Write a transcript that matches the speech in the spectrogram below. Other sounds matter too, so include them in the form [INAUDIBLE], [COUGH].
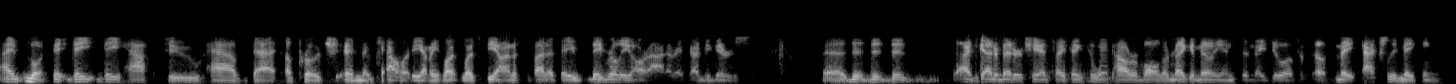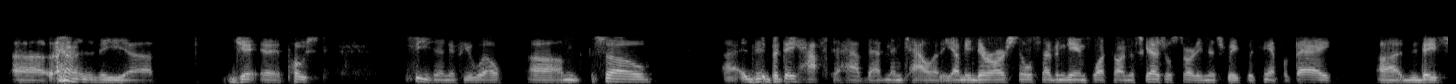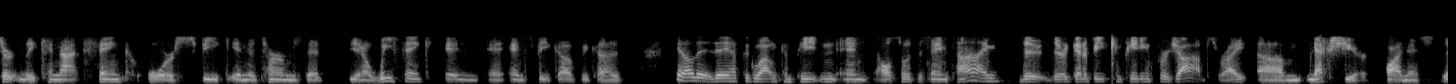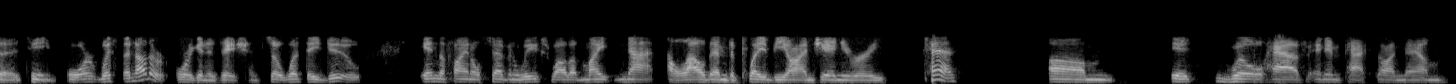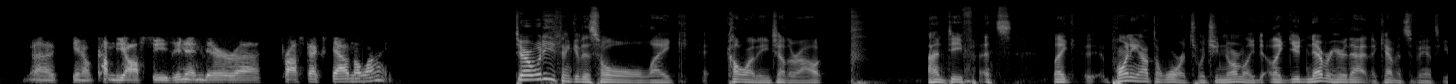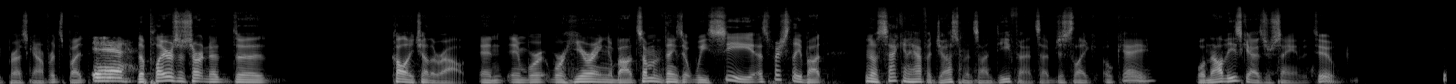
I, look. They, they they have to have that approach and mentality. I mean, let, let's be honest about it. They they really are out of it. I mean, there's uh, the, the, the, I've got a better chance, I think, to win Powerball or Mega Millions than they do of, of ma- actually making uh, [CLEARS THROAT] the uh, J- uh, post season, if you will. Um, so, uh, th- but they have to have that mentality. I mean, there are still seven games left on the schedule starting this week with Tampa Bay. Uh, they certainly cannot think or speak in the terms that you know we think and and, and speak of because you know they, they have to go out and compete and, and also at the same time they're they're going to be competing for jobs right um, next year on this uh, team or with another organization. So what they do in the final seven weeks, while it might not allow them to play beyond January 10th, um, it will have an impact on them, uh, you know, come the off season and their uh, prospects down the line. Daryl, what do you think of this whole like calling each other out [LAUGHS] on defense? Like pointing out the warts, which you normally do. Like you'd never hear that in a Kevin Stefanski press conference, but Yeah, the players are starting to, to call each other out, and and we're we're hearing about some of the things that we see, especially about you know second half adjustments on defense. I'm just like, okay, well now these guys are saying it too.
